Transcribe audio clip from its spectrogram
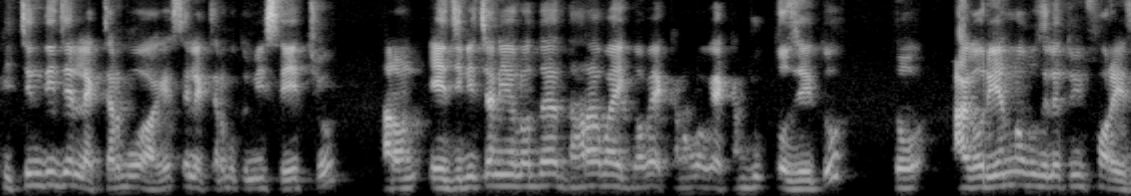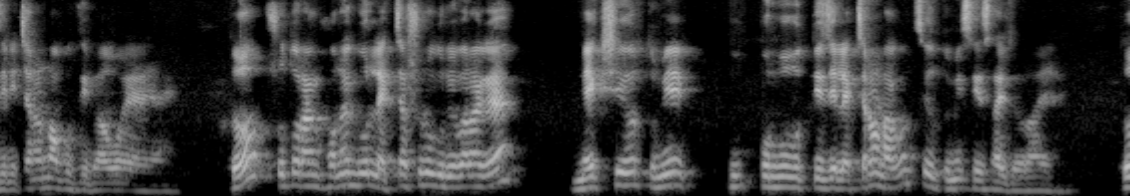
পিচিন দি যে লেকচার বো আগে, সেই লেকচার বো তুমি সেইছো কারণ এই জিনিসটা নিয়ে হলো ধারাবাহিকভাবে একখান লগে একখান যুক্ত যেহেতু, তো আগরিয়ান ন বুঝলে তুমি ফরে এই জিনিসটা ন বুঝিবা ওই তো সুতরাং অনেকগুলো লেকচার শুরু করিবার আগে মেক শিওর তুমি পূর্ববর্তী যে লেকচার নাগুন সে তুমি সেই সাইজ হয় তো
